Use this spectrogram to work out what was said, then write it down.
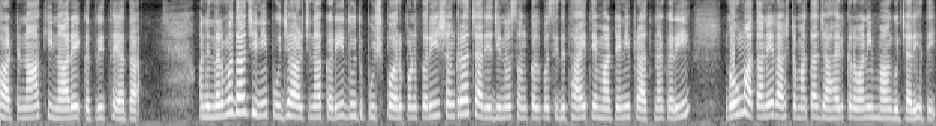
ઘાટના કિનારે એકત્રિત થયા હતા. અને નર્મદાજીની પૂજા અર્ચના કરી દૂધ પુષ્પ અર્પણ કરી શંકરાચાર્યજીનો સંકલ્પ સિદ્ધ થાય તે માટેની પ્રાર્થના કરી ગૌમાતાને રાષ્ટ્રમાતા જાહેર કરવાની માંગ ઉચ્ચારી હતી.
